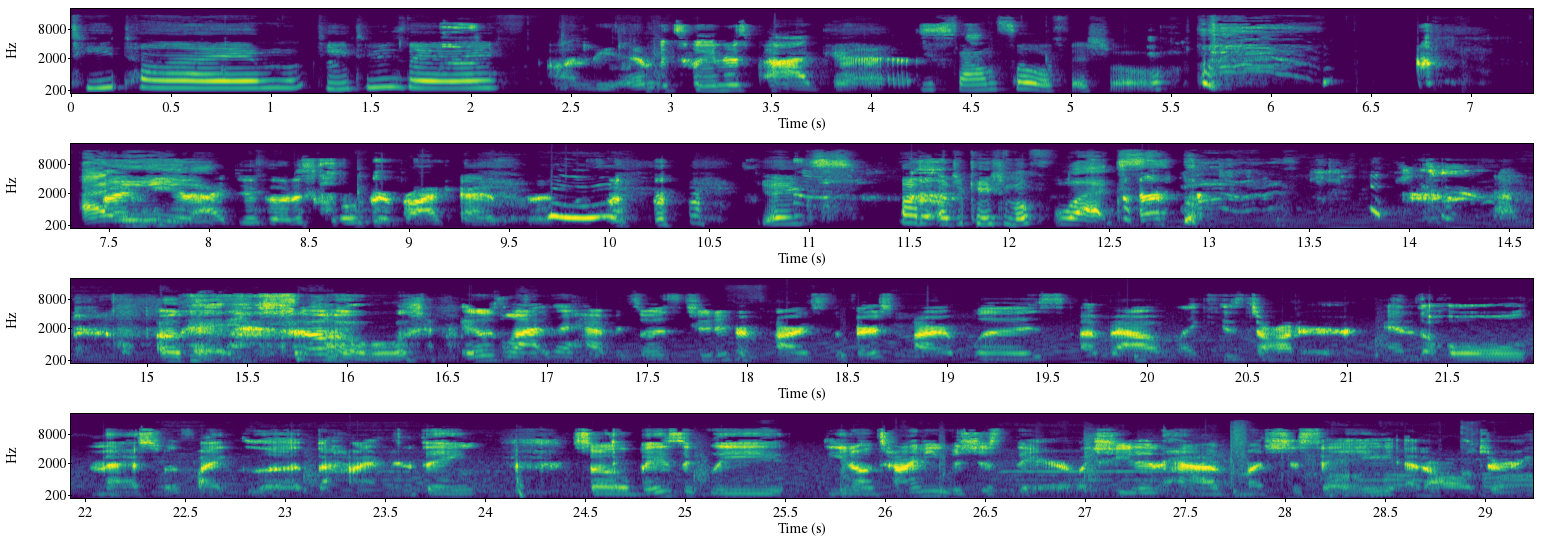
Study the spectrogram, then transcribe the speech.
tea time, tea Tuesday. on the In Betweeners podcast." You sound so official. I mean, I did go to school for broadcasting. Yikes! Not an educational flex. Okay, so it was a lot that happened. So it's two different parts. The first part was about like his daughter and the whole mess with like the the hymen thing. So basically, you know, Tiny was just there. Like she didn't have much to say at all during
